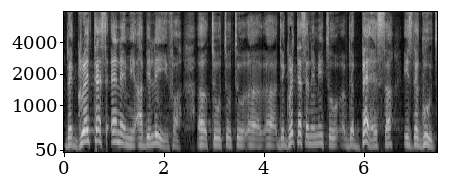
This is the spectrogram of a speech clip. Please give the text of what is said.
the greatest enemy, I believe, uh, uh, to, to, to uh, uh the greatest enemy to the best uh, is the good.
